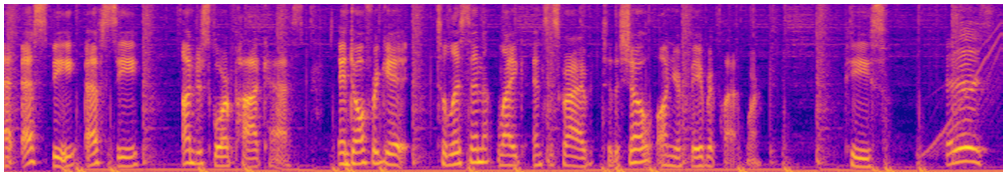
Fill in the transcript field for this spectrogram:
at SBFC underscore podcast. And don't forget to listen, like, and subscribe to the show on your favorite platform. Peace. Peace.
